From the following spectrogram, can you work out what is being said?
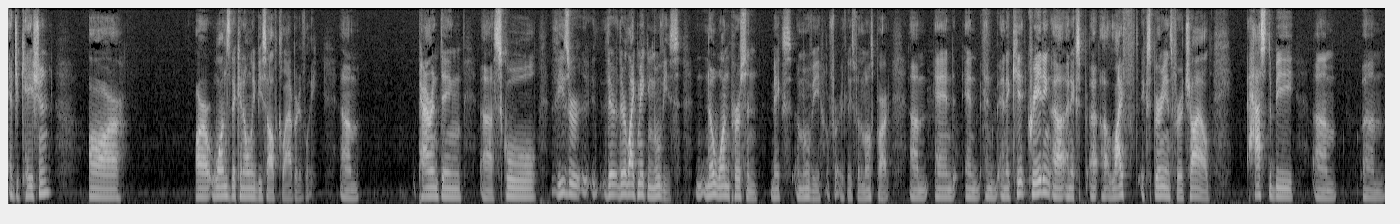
education are are ones that can only be solved collaboratively. Um, parenting, uh, school, these are they're they're like making movies. No one person makes a movie, for at least for the most part. Um, and and and and a kid creating uh, an exp- a, a life experience for a child has to be um, um,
